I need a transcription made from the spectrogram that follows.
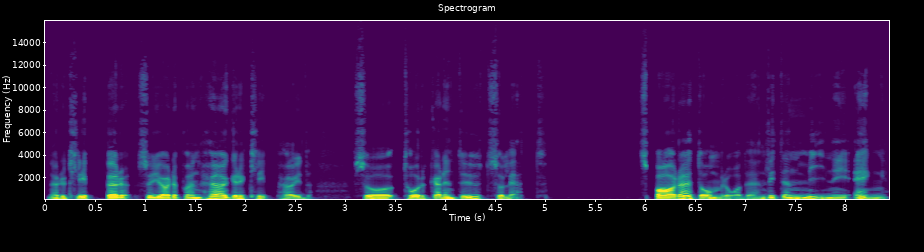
När du klipper så gör det på en högre klipphöjd så torkar det inte ut så lätt. Spara ett område, en liten miniäng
